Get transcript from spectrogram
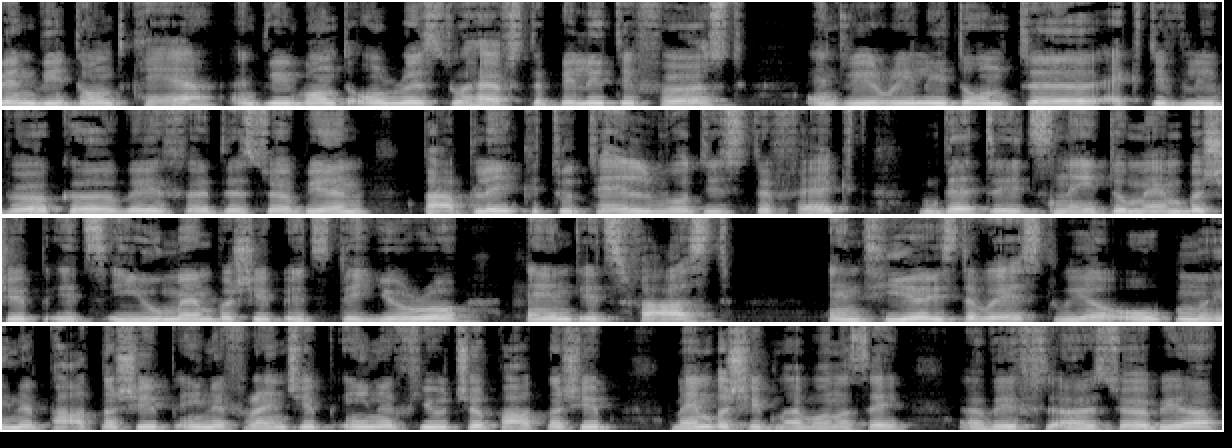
when we don't care and we want always to have stability first and we really don't uh, actively work uh, with uh, the Serbian public to tell what is the fact that it's NATO membership, it's EU membership, it's the euro, and it's fast. And here is the West. We are open in a partnership, in a friendship, in a future partnership, membership, I want to say, uh, with uh, Serbia.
